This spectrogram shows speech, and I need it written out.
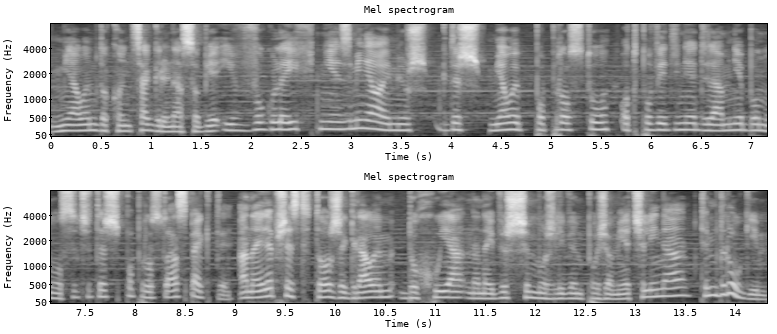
miałem do końca gry na sobie i w ogóle ich nie zmieniałem już, gdyż miały po prostu odpowiednie dla mnie bonusy, czy też po prostu aspekty. A najlepsze jest to, że grałem do chuja na najwyższym możliwym poziomie, czyli na tym drugim.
